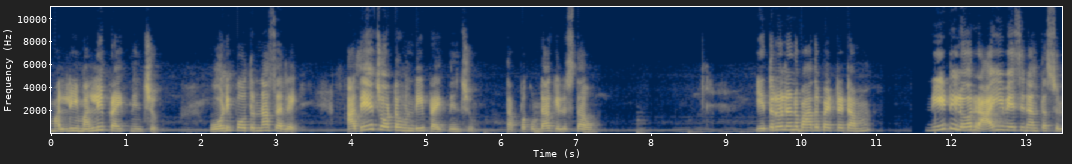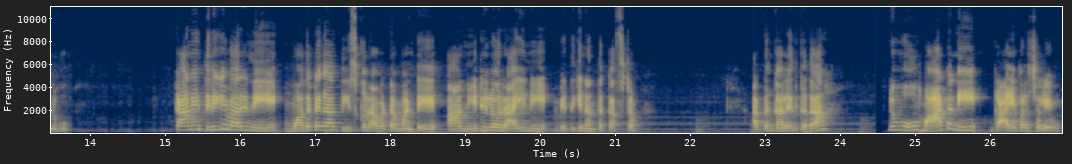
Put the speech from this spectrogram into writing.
మళ్ళీ మళ్ళీ ప్రయత్నించు. ఓడిపోతున్నా సరే అదే చోట ఉండి ప్రయత్నించు. తప్పకుండా గెలుస్తావు. ఇతరులను బాధ పెట్టడం నీటిలో రాయి వేసినంత సులువు. కానీ తిరిగి వారిని మొదటగా తీసుకురావటం అంటే ఆ నీటిలో రాయిని వెతికినంత కష్టం. అర్థం కాలేదు కదా? నువ్వు మాటని గాయపరచలేవు.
